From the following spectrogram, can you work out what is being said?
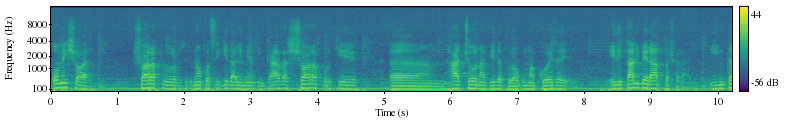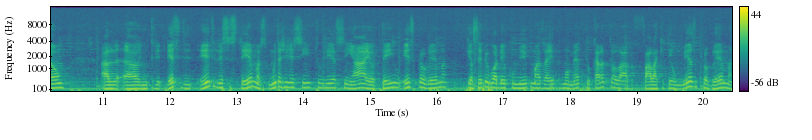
homem chora, chora por não conseguir dar alimento em casa, chora porque uh, rachou na vida por alguma coisa, ele está liberado para chorar. E então, a, a, entre, entre esses temas, muita gente assim, tu vê assim, ah, eu tenho esse problema que eu sempre guardei comigo, mas aí do momento que o cara do teu lado fala que tem o mesmo problema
